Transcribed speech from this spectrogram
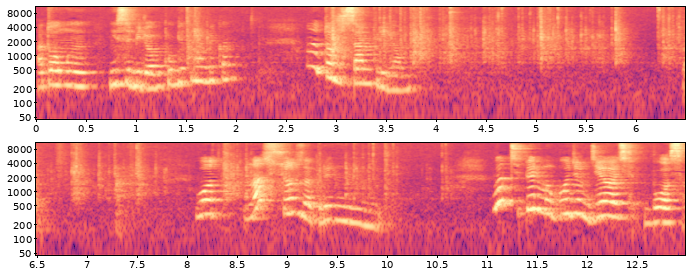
А то мы не соберем кубик Рубика. Ну и тот же самый прием. Вот, у нас все запрыгнули Вот теперь мы будем делать босса.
